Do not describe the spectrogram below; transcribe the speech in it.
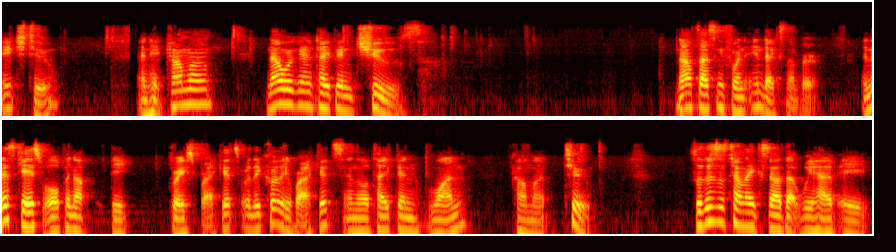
H2 and hit comma. Now we're going to type in choose. Now it's asking for an index number. In this case, we'll open up the brace brackets or the curly brackets and we'll type in 1, comma 2. So this is telling Excel that we have a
